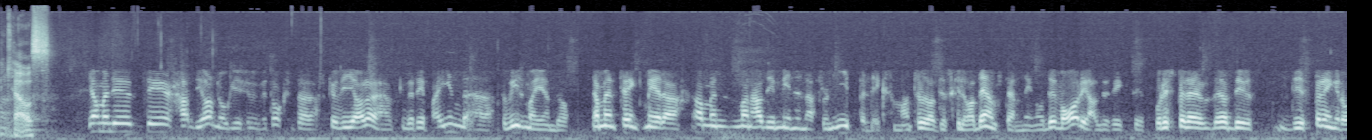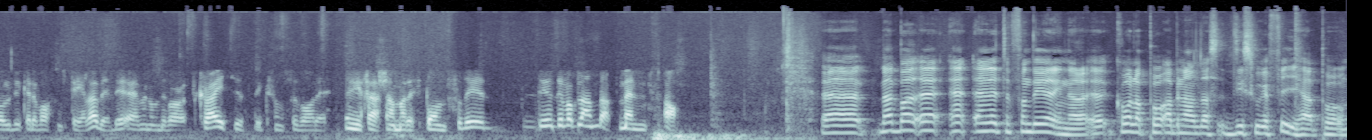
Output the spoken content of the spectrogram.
ja. kaos. Ja, men det, det hade jag nog i huvudet också. Så här, ska vi göra det här? Ska vi repa in det här? Så vill man ju ändå... Ja, men tänk mera... Ja, men man hade ju minnena från Ipel liksom. Man trodde att det skulle vara den stämningen och det var det ju aldrig riktigt. Och det spelar, det, det, spelar ingen roll vilka det var som spelade. Det, även om det var ett crisis liksom, så var det ungefär samma respons. Så det, det, det var blandat. Men ja, Eh, men bara eh, en, en liten fundering där. Eh, kolla på Abinandas diskografi här på,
